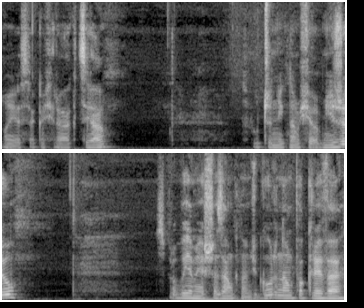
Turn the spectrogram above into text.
No jest jakaś reakcja. Współczynnik nam się obniżył. Spróbujemy jeszcze zamknąć górną pokrywę.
